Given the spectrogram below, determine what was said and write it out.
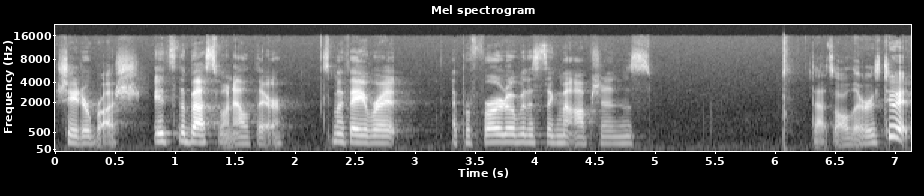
shader brush. It's the best one out there. It's my favorite. I prefer it over the Sigma options. That's all there is to it.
